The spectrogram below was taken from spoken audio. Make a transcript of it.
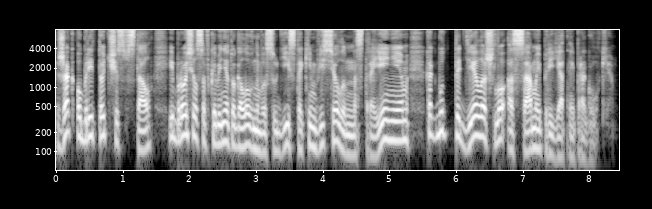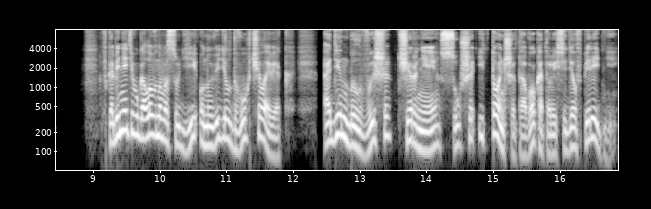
Жак Обри тотчас встал и бросился в кабинет уголовного судьи с таким веселым настроением, как будто дело шло о самой приятной прогулке. В кабинете уголовного судьи он увидел двух человек. Один был выше, чернее, суше и тоньше того, который сидел в передней,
